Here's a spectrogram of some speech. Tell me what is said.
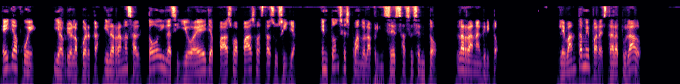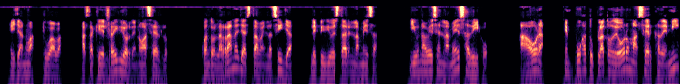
Ella fue y abrió la puerta, y la rana saltó y la siguió a ella paso a paso hasta su silla. Entonces cuando la princesa se sentó, la rana gritó Levántame para estar a tu lado. Ella no actuaba, hasta que el rey le ordenó hacerlo. Cuando la rana ya estaba en la silla, le pidió estar en la mesa, y una vez en la mesa dijo Ahora empuja tu plato de oro más cerca de mí,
